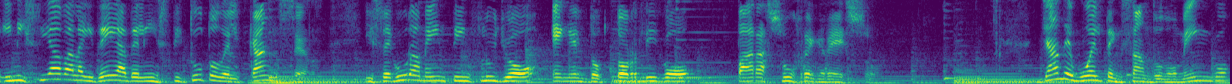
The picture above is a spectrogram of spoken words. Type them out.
iniciaba la idea del Instituto del Cáncer y seguramente influyó en el doctor Ligó para su regreso. Ya de vuelta en Santo Domingo,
